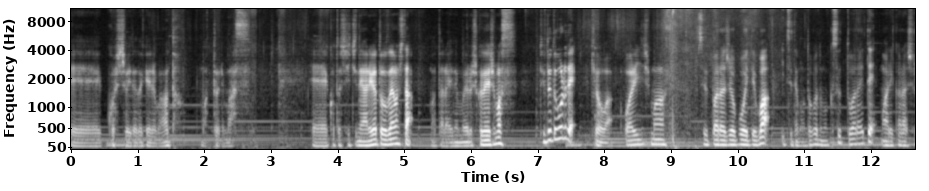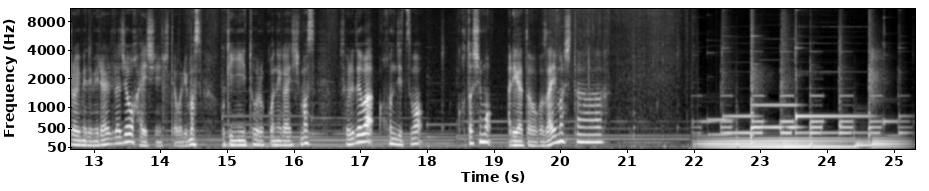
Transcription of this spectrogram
えご視聴いただければなと思っております。え、今年1年ありがとうございました。また来年もよろしくお願いします。といったところで今日は終わりにします。スーパーラジオボーイではいつでもどこでもクスッと笑えて周りから白い目で見られるラジオを配信しておりますお気に入り登録お願いしますそれでは本日も今年もありがとうございました。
